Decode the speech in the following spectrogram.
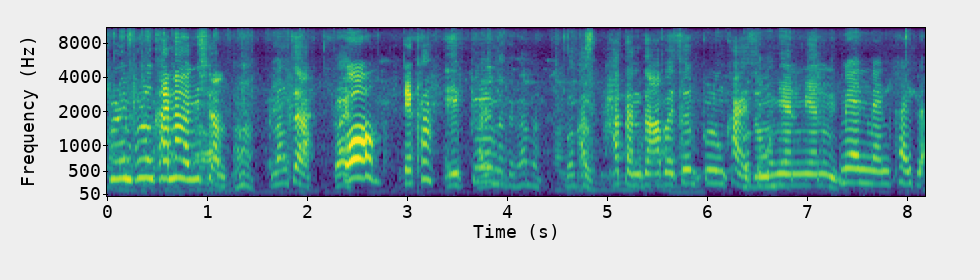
पिळून पिळून खा ना विशाल. मग जा. हो ते खा. हे पिळून. हाताने दाबायचं पिळून खायचं. मेन मेन होईल. मेन मेन खायला.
